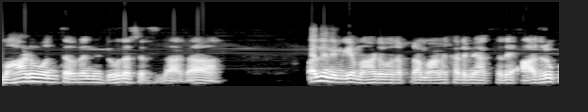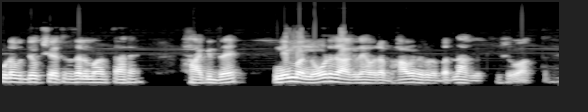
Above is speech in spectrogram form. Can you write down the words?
ಮಾಡುವಂಥವರನ್ನೇ ದೂರ ಸರಿಸಿದಾಗ ಅಲ್ಲಿ ನಿಮಗೆ ಮಾಡುವವರ ಪ್ರಮಾಣ ಕಡಿಮೆ ಆಗ್ತದೆ. ಆದರೂ ಕೂಡ ಉದ್ಯೋಗ ಕ್ಷೇತ್ರದಲ್ಲಿ ಮಾಡ್ತಾರೆ. ಹಾಗಿದ್ರೆ ನಿಮ್ಮ ನೋಡಿದಾಗಲೇ ಅವರ ಭಾವನೆಗಳು ಬದಲಾಗಲಿಕ್ಕೆ ಶುರುವಾಗ್ತದೆ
